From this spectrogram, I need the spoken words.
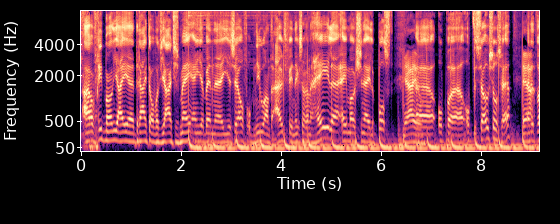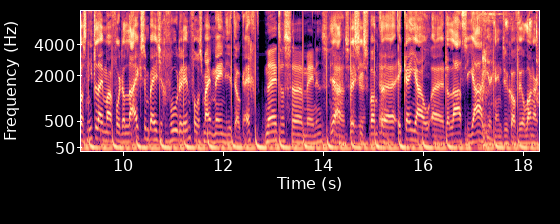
Aaron Friedman, jij eh, draait al wat jaartjes mee en je bent eh, jezelf opnieuw aan het uitvinden. Ik zag een hele emotionele post Ja, eh, op, op de socials. Hè? En het was niet alleen maar voor de likes een beetje gevoel erin. Volgens mij meende je het ook echt. Nee, het was menens. Ja, zeker. precies. Want Ja. ik ken jou de laatste jaren. Je ken je natuurlijk al veel langer.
